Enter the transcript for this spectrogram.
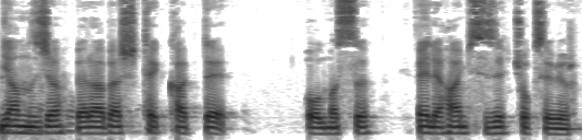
yalnızca beraber tek kalpte olması ve Lehaim sizi çok seviyorum.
